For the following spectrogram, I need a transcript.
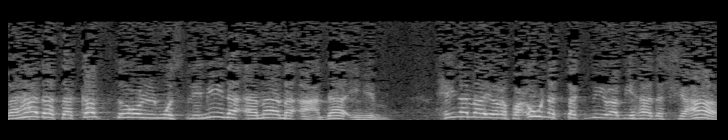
فهذا تكثر المسلمين أمام أعدائهم. حينما يرفعون التكبير بهذا الشعار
